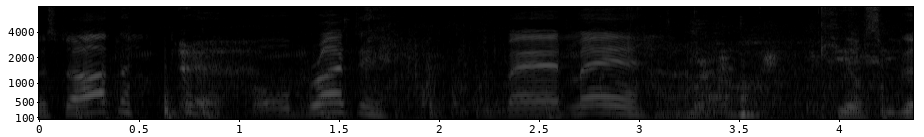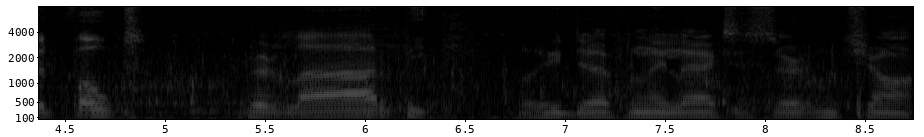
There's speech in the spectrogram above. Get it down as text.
Mr. Arthur? Old Brunty, a bad man. Killed some good folks. Hurt a lot of people. Well, he definitely lacks a certain charm.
